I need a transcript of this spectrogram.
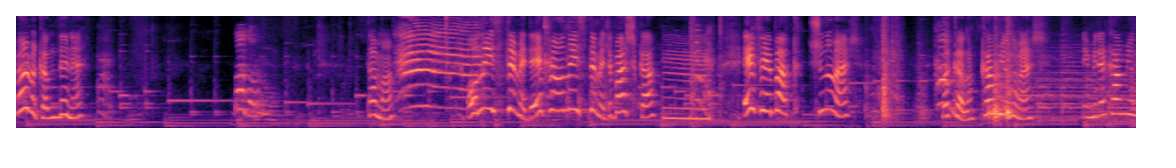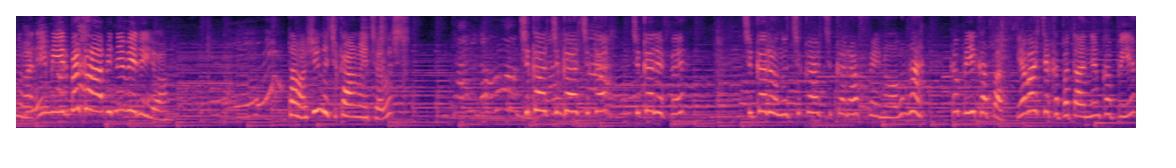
Ver bakalım dene. Balon. Tamam. Onu istemedi. Efe onu istemedi. Başka? Hmm. Efe bak. Şunu ver. Bakalım. Kamyonu ver. Emir'e kamyonu ver. Emir bak abi ne veriyor. Tamam şimdi çıkarmaya çalış. Çıkar çıkar çıkar. Çıkar Efe. Çıkar onu çıkar çıkar. Aferin oğlum. Heh, kapıyı kapat. Yavaşça kapat annem kapıyı.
